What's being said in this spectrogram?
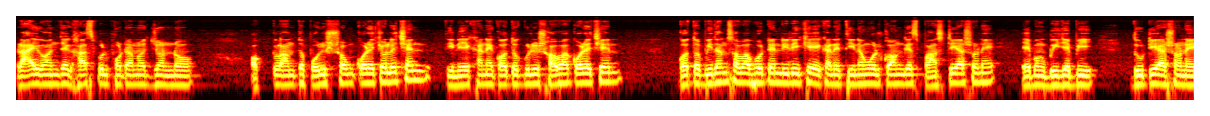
রায়গঞ্জে ঘাসফুল ফোটানোর জন্য অক্লান্ত পরিশ্রম করে চলেছেন। তিনি এখানে কতগুলি সভা করেছেন। গত বিধানসভা ভোটের নিরিখে এখানে তৃণমূল কংগ্রেস পাঁচটি আসনে এবং বিজেপি দুটি আসনে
